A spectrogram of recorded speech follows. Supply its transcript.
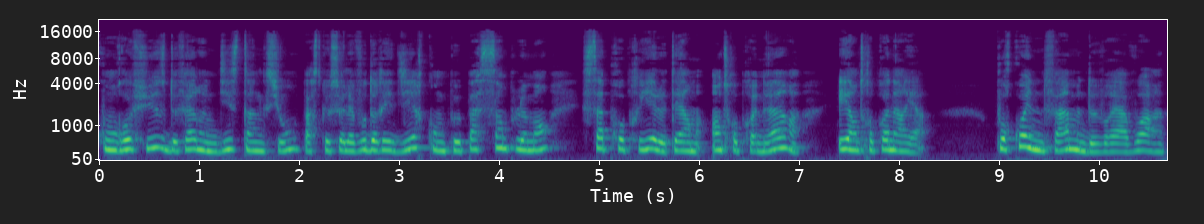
qu'on refuse de faire une distinction parce que cela voudrait dire qu'on ne peut pas simplement s'approprier le terme entrepreneur et entrepreneuriat. Pourquoi une femme devrait avoir un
